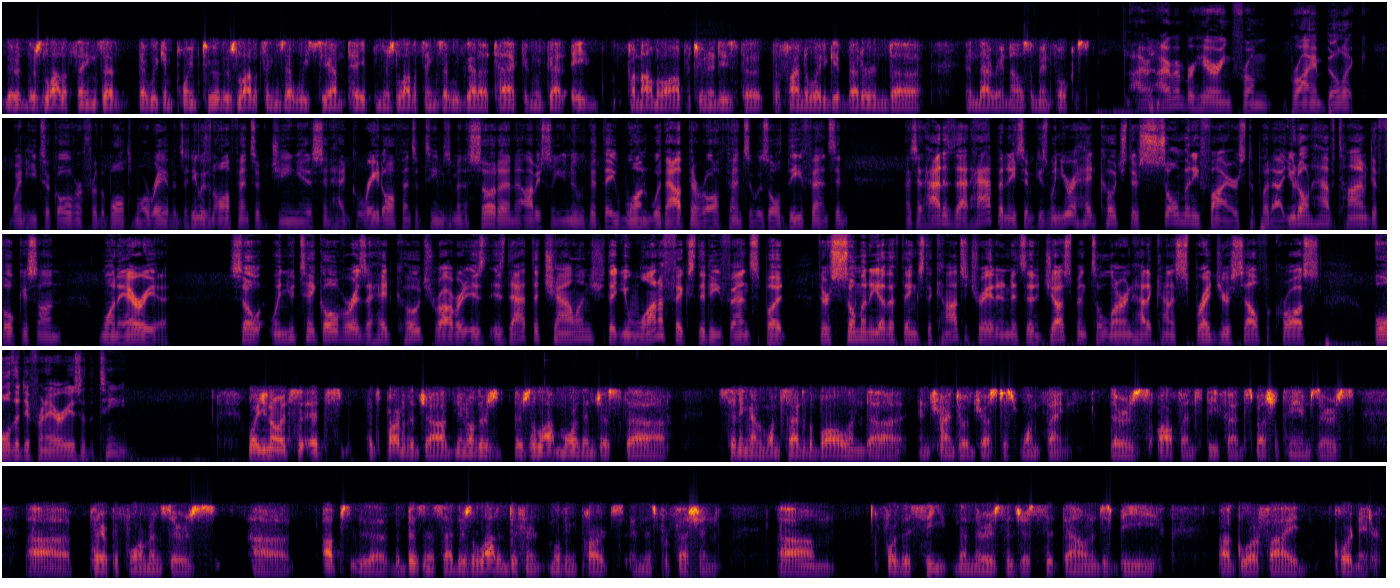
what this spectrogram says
there there's a lot of things that that we can point to. There's a lot of things that we see on tape, and there's a lot of things that we've got to attack, and we've got eight phenomenal opportunities to to find a way to get better, and uh, and that right now is the main focus. I, I remember hearing from Brian Billick when he took over for the Baltimore Ravens that he was an offensive genius and had great offensive teams in Minnesota, and obviously you knew that they won without their offense; it was all defense, and I said, How does that happen? And he said, Because when you're a head coach, there's so many fires to put out. You don't have time to focus on one area. So when you take over as a head coach, Robert, is is that the challenge that you want to fix the defense, but there's so many other things to concentrate and it's an adjustment to learn how to kind of spread yourself across all the different areas of the team. Well, you know, it's it's it's part of the job. You know, there's there's a lot more than just uh sitting on one side of the ball and uh and trying to address just one thing there's offense, defense, special teams. There's uh, player performance. There's uh, ups the, the business side. There's a lot of different moving parts in this profession um, for the seat than there is to just sit down and just be a glorified coordinator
